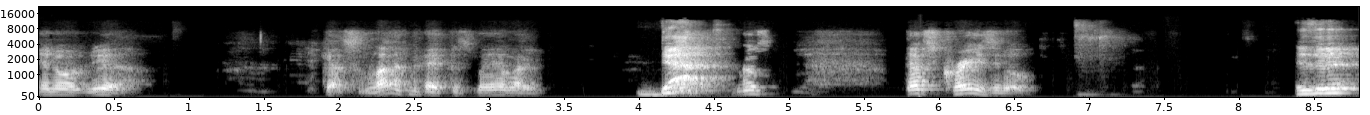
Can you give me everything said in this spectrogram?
And on yeah, you got some linebackers, man. Like depth. That's, that's crazy though. Isn't it?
